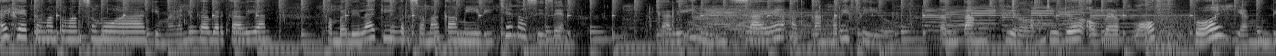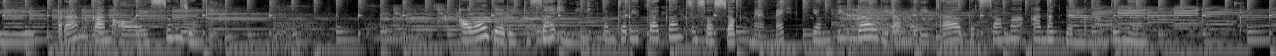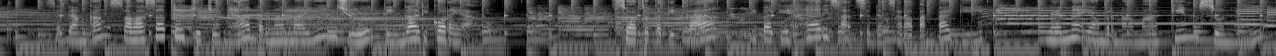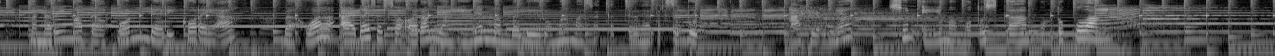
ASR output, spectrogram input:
Hai hai teman-teman semua, gimana nih kabar kalian? Kembali lagi bersama kami di channel Season Kali ini saya akan mereview tentang film judul Overlove Boy yang diperankan oleh Sung Joong Ki. Awal dari kisah ini menceritakan sesosok nenek yang tinggal di Amerika bersama anak dan menantunya Sedangkan salah satu cucunya bernama Yunju tinggal di Korea. Suatu ketika, di pagi hari saat sedang sarapan pagi, nenek yang bernama Kim Suni menerima telepon dari Korea bahwa ada seseorang yang ingin membeli rumah masa kecilnya tersebut. Akhirnya, Sun E memutuskan untuk pulang.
